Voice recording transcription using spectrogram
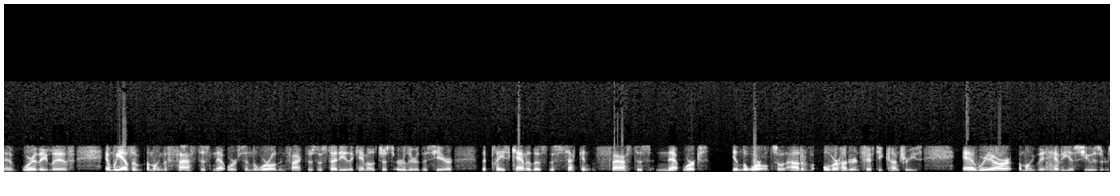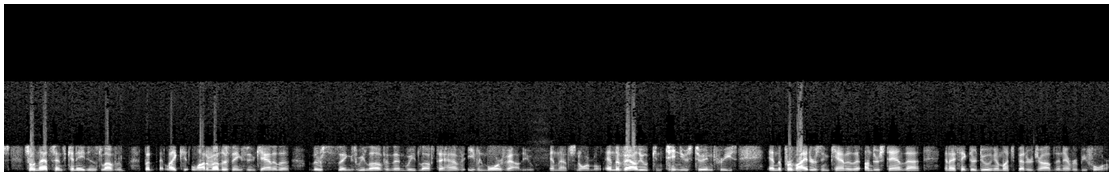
uh, where they live, and we have the, among the fastest networks in the world. In fact, there's a study that came out just earlier this year that placed Canada as the second fastest networks in the world. So out of over 150 countries, and we are among the heaviest users. So in that sense, Canadians love them. But like a lot of other things in Canada, there's things we love, and then we'd love to have even more value, and that's normal. And the value continues to increase, and the providers in Canada understand that, and I think they're doing a much better job than ever before.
